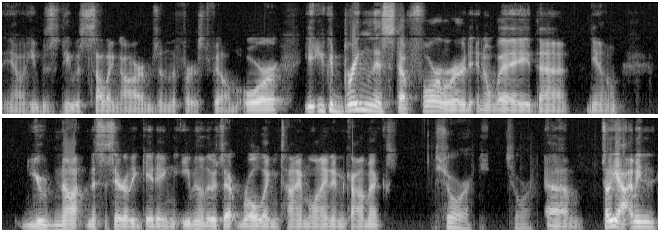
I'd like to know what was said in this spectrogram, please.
you know he was he was selling arms in the first film or you, you could bring this stuff forward in a way that you know you're not necessarily getting even though there's that rolling timeline in comics Sure. Sure. um so yeah i mean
